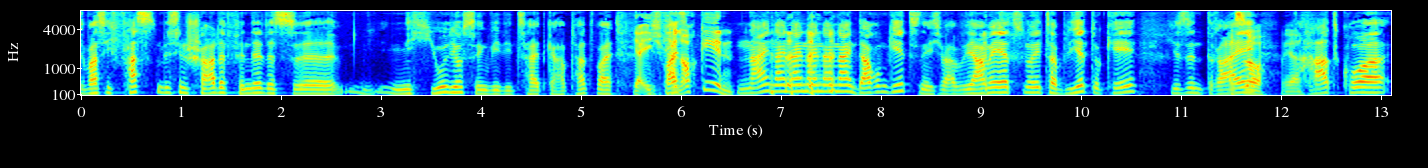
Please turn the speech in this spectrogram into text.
was ich fast ein bisschen schade finde, dass äh, nicht Julius irgendwie die Zeit gehabt hat, weil. Ja, ich, ich kann weiß, auch gehen. Nein, nein, nein, nein, nein, nein, darum geht's nicht. Wir haben ja jetzt nur etabliert, okay, hier sind drei so, ja. Hardcore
